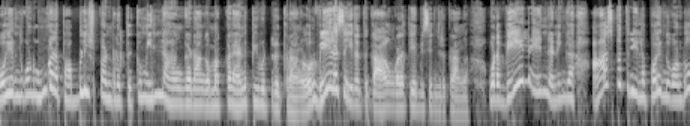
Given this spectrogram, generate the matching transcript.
போயிருந்து கொண்டு உங்களை பப்ளிஷ் பண்ணுறதுக்கும் இல்லை அங்கே நாங்கள் மக்களை அனுப்பி விட்டுருக்குறாங்க. ஒரு வேலை செய்கிறதுக்காக உங்களை தேர்வு செஞ்சுருக்குறாங்க. உங்களோட வேலை என்ன? நீங்கள் ஆஸ்பத்திரியில் போயிருந்து கொண்டு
